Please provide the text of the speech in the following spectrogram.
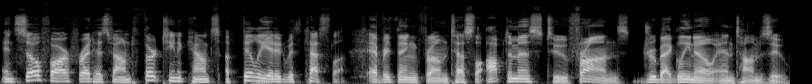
and so far, Fred has found 13 accounts affiliated with Tesla. Everything from Tesla Optimus to Franz, Drew Baglino, and Tom Zhu.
